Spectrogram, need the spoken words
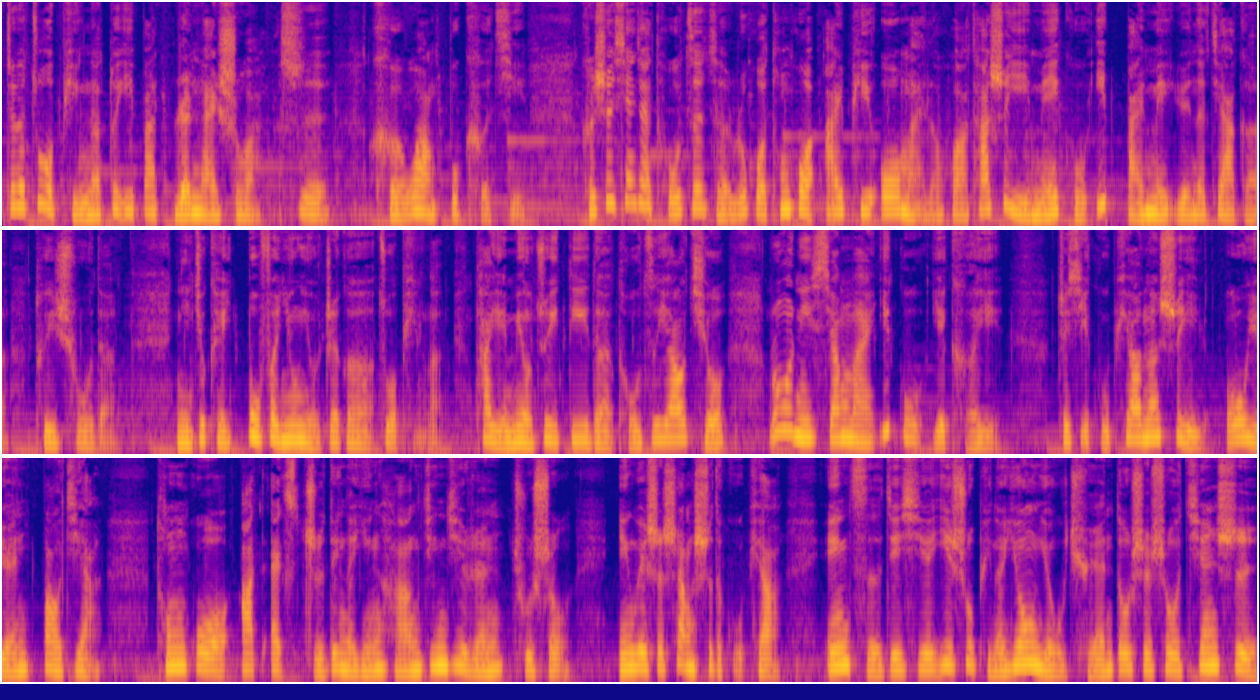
这个作品呢，对一般人来说啊，是可望不可及。可是现在投资者如果通过 IPO 买的话，它是以每股一百美元的价格推出的，你就可以部分拥有这个作品了。它也没有最低的投资要求，如果你想买一股也可以。这些股票呢是以欧元报价，通过 ArtX 指定的银行经纪人出售。因为是上市的股票，因此这些艺术品的拥有权都是受监视、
